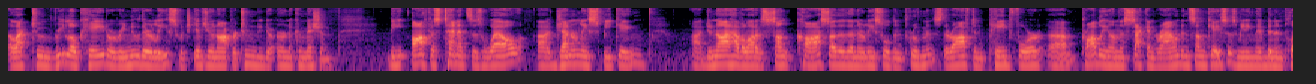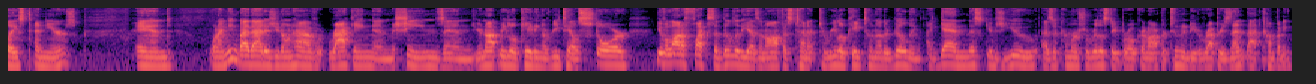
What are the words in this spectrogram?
elect to relocate or renew their lease, which gives you an opportunity to earn a commission. The office tenants, as well, uh, generally speaking, uh, do not have a lot of sunk costs other than their leasehold improvements. They're often paid for uh, probably on the second round in some cases, meaning they've been in place 10 years. And what I mean by that is you don't have racking and machines and you're not relocating a retail store. You have a lot of flexibility as an office tenant to relocate to another building. Again, this gives you, as a commercial real estate broker, an opportunity to represent that company.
